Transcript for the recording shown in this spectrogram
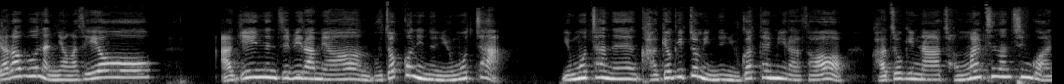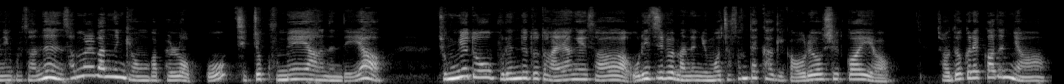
여러분 안녕하세요. 아기 있는 집이라면 무조건 있는 유모차. 유모차는 가격이 좀 있는 육아템이라서 가족이나 정말 친한 친구 아니고서는 선물 받는 경우가 별로 없고 직접 구매해야 하는데요. 종류도 브랜드도 다양해서 우리 집에 맞는 유모차 선택하기가 어려우실 거예요. 저도 그랬거든요.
